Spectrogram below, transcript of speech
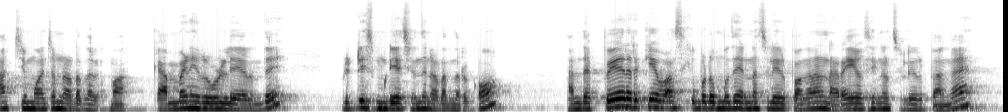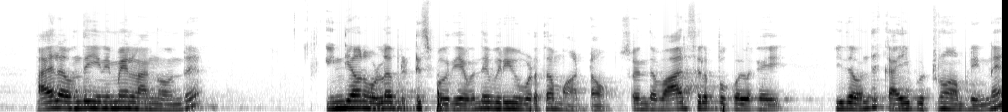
ஆட்சி மாற்றம் நடந்திருக்குமா? கம்பெனி ரூல்லேருந்து பிரிட்டிஷ் முடியாச்சு வந்து நடந்திருக்கும். அந்த பேரருக்கே வாசிக்கப்படும் போது என்ன சொல்லியிருப்பாங்கன்னா நிறைய விஷயங்கள் சொல்லியிருப்பாங்க. அதில் வந்து இனிமேல் நாங்கள் வந்து இந்தியாவில் உள்ள பிரிட்டிஷ் பகுதியை வந்து விரிவுபடுத்த மாட்டோம். ஸோ இந்த வாரிசிறப்பு கொள்கை இதை வந்து கைவிட்டுரும் அப்படின்னு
